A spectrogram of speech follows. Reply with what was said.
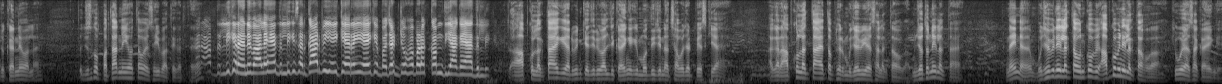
जो कहने वाला है। तो जिसको पता नहीं होता वैसे ही बातें करते हैं। आप दिल्ली के रहने वाले हैं दिल्ली की सरकार भी यही कह रही है कि बजट जो है बड़ा कम दिया गया है दिल्ली तो आपको लगता है कि अरविंद केजरीवाल जी कहेंगे कि मोदी जी ने अच्छा बजट पेश किया है? अगर आपको लगता है तो फिर मुझे भी ऐसा लगता होगा। मुझे तो नहीं लगता है। नहीं ना मुझे भी नहीं लगता उनको भी आपको भी नहीं लगता होगा कि वो ऐसा कहेंगे।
